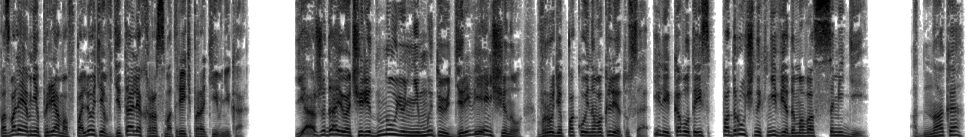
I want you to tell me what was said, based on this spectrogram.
позволяя мне прямо в полете в деталях рассмотреть противника. Я ожидаю очередную немытую деревенщину, вроде покойного Клетуса или кого-то из подручных неведомого Самиди. Однако...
